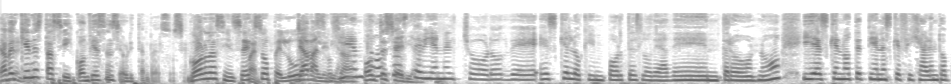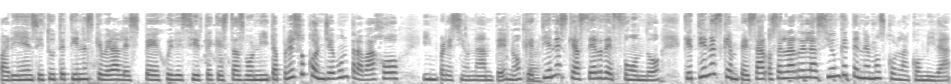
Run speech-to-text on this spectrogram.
A ver, ¿quién está así? Confiésense ahorita en redes sociales. Gorda, sin sexo, Bueno, peluda. ya, Valeria. Y sea, ponte entonces seria. te viene el choro de es que lo que importa es lo de adentro, ¿no? Y es que no te tienes que fijar en tu apariencia y tú te tienes que ver al espejo y decirte que estás bonita, pero eso conlleva un trabajo impresionante, ¿no? Que tienes que hacer de fondo, que tienes que empezar, o sea, la relación que tenemos con la comida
